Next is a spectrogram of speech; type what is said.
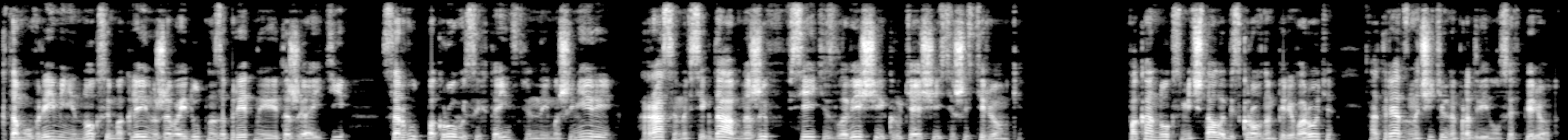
К тому времени Нокс и Маклейн уже войдут на запретные этажи IT, сорвут покровы с их таинственной машинерии, раз и навсегда обнажив все эти зловещие крутящиеся шестеренки. Пока Нокс мечтал о бескровном перевороте, Отряд значительно продвинулся вперед.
